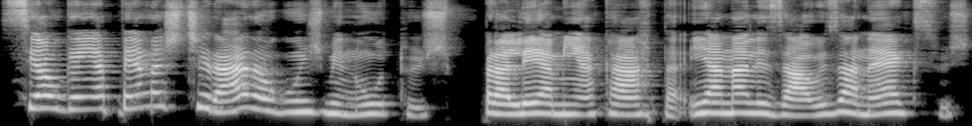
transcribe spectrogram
se alguém apenas tirar alguns minutos para ler a minha carta e analisar os anexos,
